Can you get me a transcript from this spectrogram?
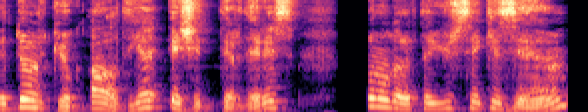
ve 4 kök 6'ya eşittir deriz. Son olarak da 108'i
